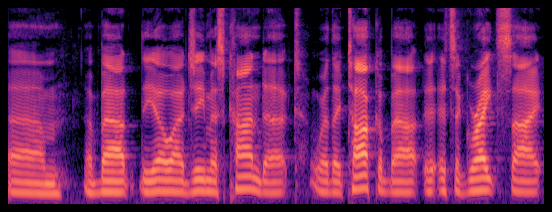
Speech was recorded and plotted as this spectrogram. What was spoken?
um, about the OIG misconduct, where they talk about it's a great site.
